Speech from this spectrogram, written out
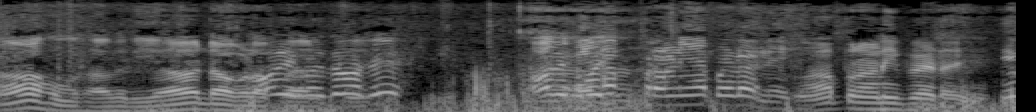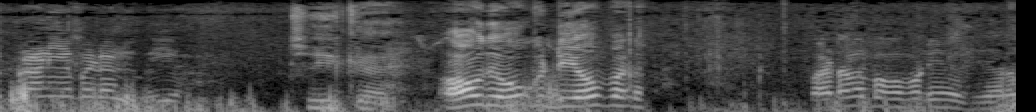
ਆਹ ਹੋ ਸਕਦੀ ਆ ਡਬਲ ਆ ਦੇਖ ਲੈ ਇਧਰ ਆ ਆ ਦੇਖ ਲੈ ਪੁਰਾਣੀਆਂ ਪੈੜਾਂ ਨੇ। ਆਹ ਪੁਰਾਣੀ ਪੈੜ ਆ ਇਹ। ਇਹ ਪੁਰਾਣੀਆਂ ਪੈੜਾਂ ਨੇ ਭਈਆ ਠੀਕ ਹੈ। ਆਓ ਦੇ ਉਹ ਗੱਡੀ ਆ ਉਹ ਪੈੜ। ਪੈੜਾਂ ਤਾਂ ਬਹੁਤ ਵੱਡੀਆਂ ਸੀ ਯਾਰ।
